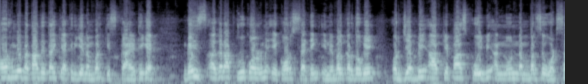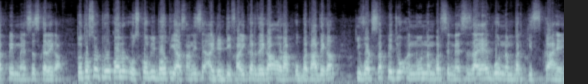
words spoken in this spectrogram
और हमें बता देता है कि आखिर ये नंबर किसका है, ठीक है? गईज अगर आप ट्रू कॉलर में एक और सेटिंग इनेबल कर दोगे और जब भी आपके पास कोई भी अननोन नंबर से व्हाट्सएप पे मैसेज करेगा तो दोस्तों ट्रू कॉलर उसको भी बहुत ही आसानी से आइडेंटिफाई कर देगा और आपको बता देगा कि व्हाट्सएप पे जो अननोन नंबर से मैसेज आया है, वो नंबर किसका है।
